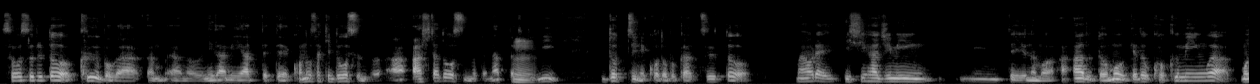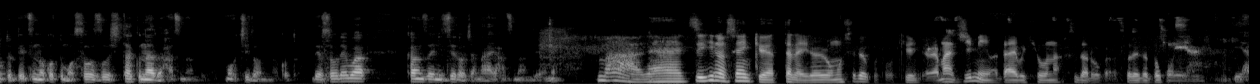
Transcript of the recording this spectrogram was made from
そうすると空母がああの睨み合っててこの先どうすんの？あ明日どうすんのってなった時に、どっちに転ぶかっつうとまあ俺石破自民っていうのもああると思うけど国民はもっと別のことも想像したくなるはずなんだよもちろんのこと。でそれは完全にゼロじゃないはずなんだよね。まあね、次の選挙やったらいろいろ面白いこと起きるんじゃない？まあ自民はだいぶ票なくすだろうから、それがどこに。いや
